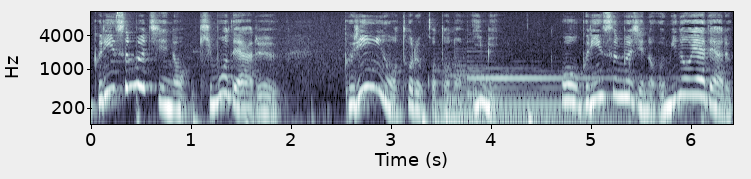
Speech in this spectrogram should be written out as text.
グリーンスムージーの肝であるグリーンを取ることの意味。をグリーンスムージーの生みの親である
